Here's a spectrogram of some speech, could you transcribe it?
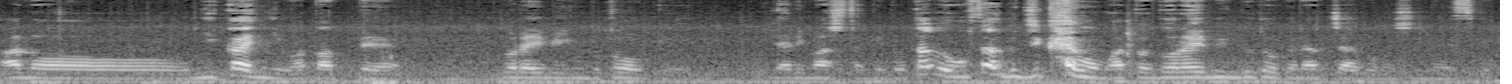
あのー、2回にわたってドライビングトークやりましたけど、多分おそらく次回もまたドライビングトークになっちゃうかもしれないですけど、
